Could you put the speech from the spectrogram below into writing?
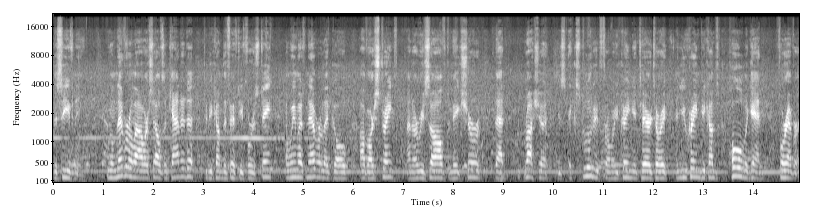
this evening. We'll never allow ourselves in Canada to become the 51st state, and we must never let go of our strength and our resolve to make sure that Russia is excluded from Ukrainian territory and Ukraine becomes whole again forever.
